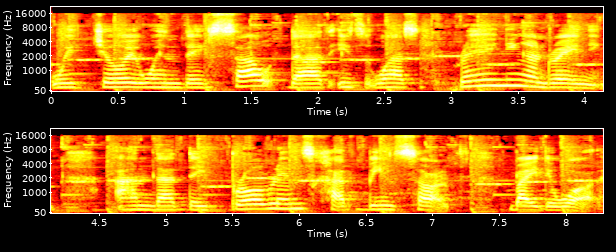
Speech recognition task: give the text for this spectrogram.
with joy when they saw that it was raining and raining and that their problems had been solved by the water.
